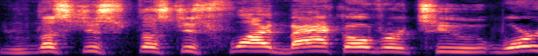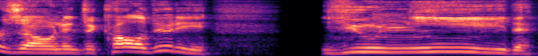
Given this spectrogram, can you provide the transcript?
let's just let's just fly back over to warzone and to call of duty. You need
